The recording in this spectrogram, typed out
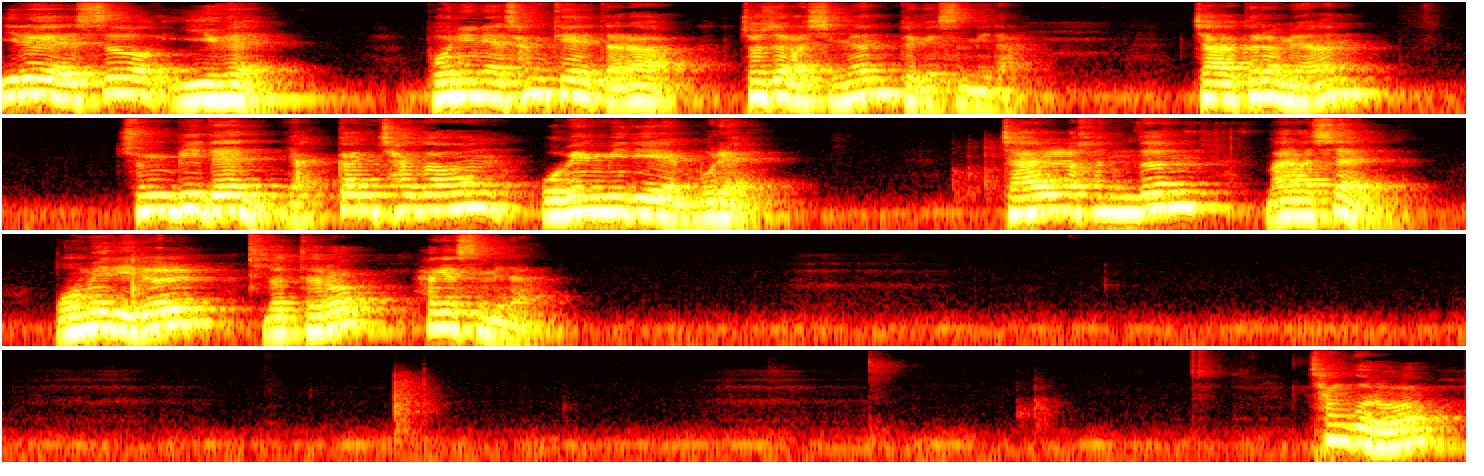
1회에서 2회 본인의 상태에 따라 조절하시면 되겠습니다. 자 그러면 준비된 약간 차가운 500ml의 물에 잘 흔든 마라셀 5mm를 넣도록 하겠습니다. 참고로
